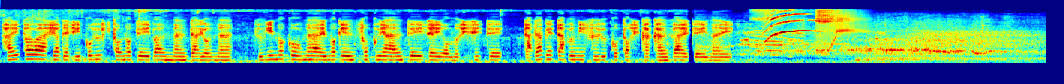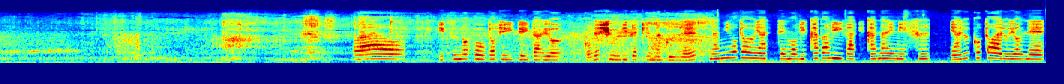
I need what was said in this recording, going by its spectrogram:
ハイパワー車で事故る人の定番なんだよな。次のコーナーへの減速や安定性を無視して、ただベタ踏みすることしか考えていない。わいつのフォード GT だよ。これ修理できなくね？何をどうやってもリカバリーが効かないミス、やることあるよね。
